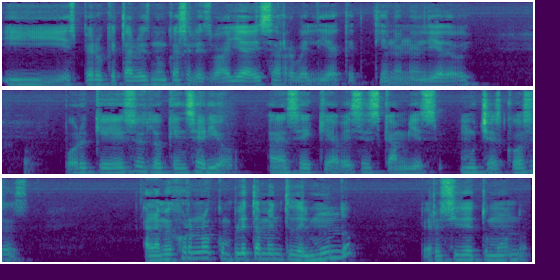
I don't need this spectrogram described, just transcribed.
Y espero que tal vez nunca se les vaya esa rebeldía que tienen el día de hoy. Porque eso es lo que en serio hace que a veces cambies muchas cosas. A lo mejor no completamente del mundo, pero sí de tu mundo.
